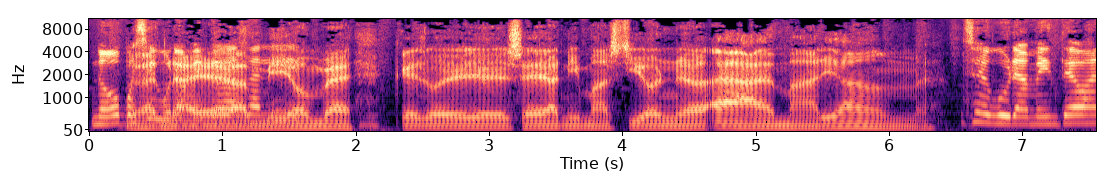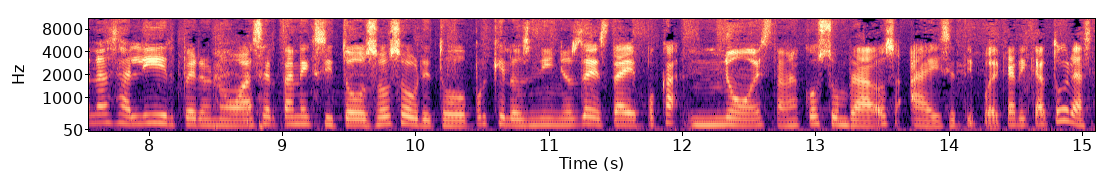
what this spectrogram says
No, pues seguramente va a salir. hombre, que eso es animación. Ah, Mariam seguramente van a salir, pero no va a ser tan exitoso, sobre todo porque los niños de esta época no están acostumbrados a ese tipo de caricaturas.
